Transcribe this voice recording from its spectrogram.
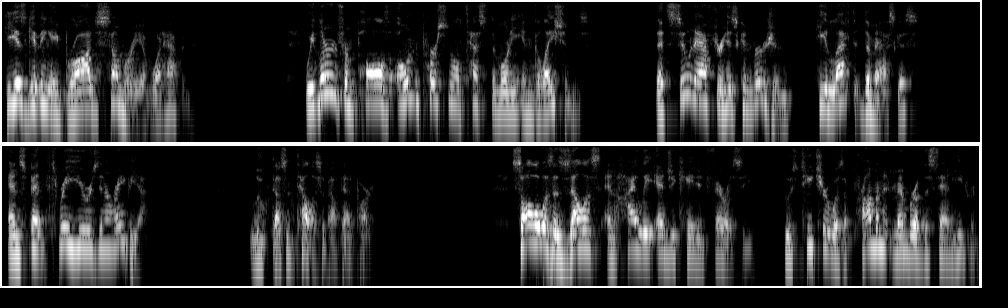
He is giving a broad summary of what happened. We learn from Paul's own personal testimony in Galatians that soon after his conversion, he left Damascus and spent three years in Arabia. Luke doesn't tell us about that part. Saul was a zealous and highly educated Pharisee whose teacher was a prominent member of the Sanhedrin.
